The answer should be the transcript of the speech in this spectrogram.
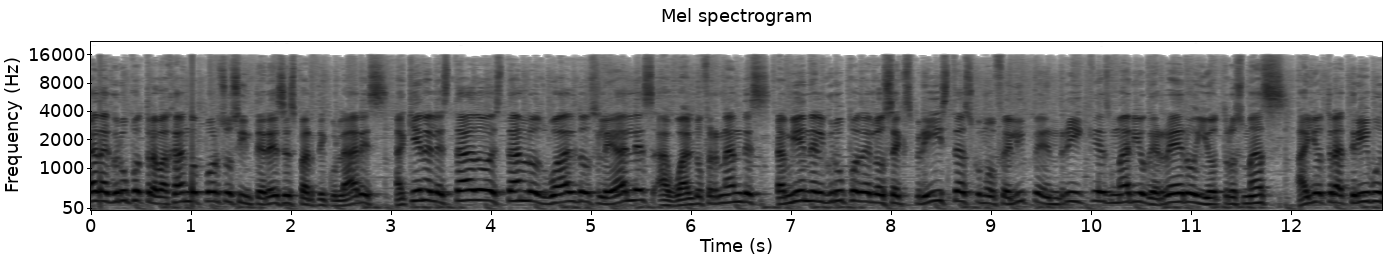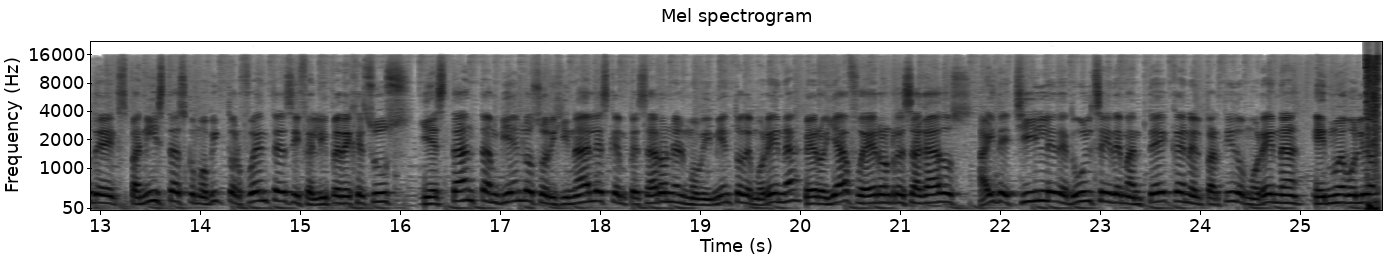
Cada grupo trabajando por sus intereses particulares. Aquí en el estado están los Waldos leales a Waldo Fernández. También el grupo de los expriistas como Felipe Enríquez, Mario Guerrero y otros más. Hay otra tribu de expanistas como Víctor Fuentes y Felipe de Jesús. Y están también los originales que empezaron el movimiento de Morena, pero ya fueron rezagados. Hay de chile, de dulce y de manteca en el partido Morena en Nuevo León.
